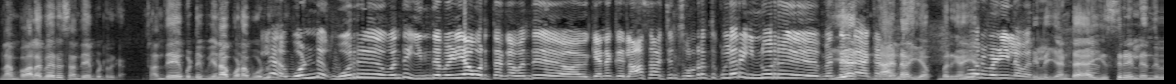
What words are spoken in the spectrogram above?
நான் பல பேர் சந்தேகப்பட்டிருக்கேன். சந்தேகப்பட்டு வீணா இல்ல போடுங்க ஒண்ணு ஒரு வந்து இந்த வழியா ஒருத்தங்க வந்து எனக்கு லாஸ் ஆச்சுன்னு சொல்றதுக்குள்ளார இன்னொரு இன்னொரு வழியில வருது. இல்லை என்கிட்ட இஸ்ரேல்லேருந்து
